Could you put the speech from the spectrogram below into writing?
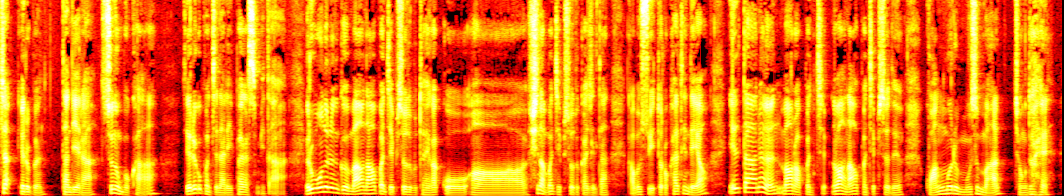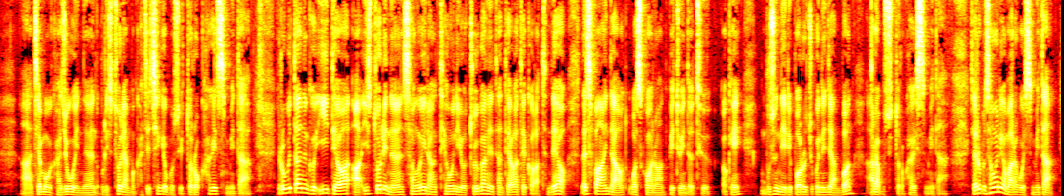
자, 여러분. 단디에라 수능 복화 17번째 날이 밝았습니다. 여러분 오늘은 그 49번째 에피소드부터 해갖고 어 51번째 에피소드까지 일단 가볼 수 있도록 할 텐데요. 일단은 49번째 49번째 에피소드 광물은 무슨 맛 정도의 아, 제목을 가지고 있는 우리 스토리 한번 같이 챙겨볼 수 있도록 하겠습니다. 여러분 일단은 그 이 대화, 아, 이 스토리는 성의랑 태훈이 요둘 간에 일단 대화가 될 것 같은데요. Let's find out what's going on between the two. 오케이? 무슨 일이 벌어지고 있는지 한번 알아볼 수 있도록 하겠습니다. 자, 여러분 성은이가 말하고 있습니다.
